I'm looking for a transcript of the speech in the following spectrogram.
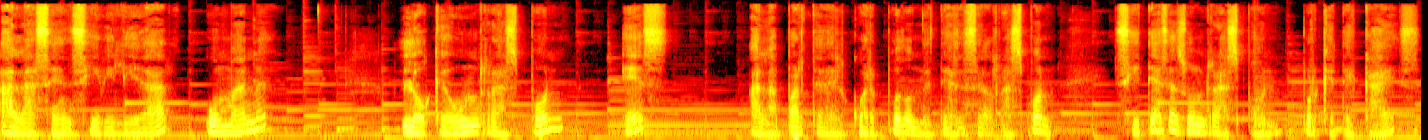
a la sensibilidad humana lo que un raspón es a la parte del cuerpo donde te haces el raspón. Si te haces un raspón porque te caes,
